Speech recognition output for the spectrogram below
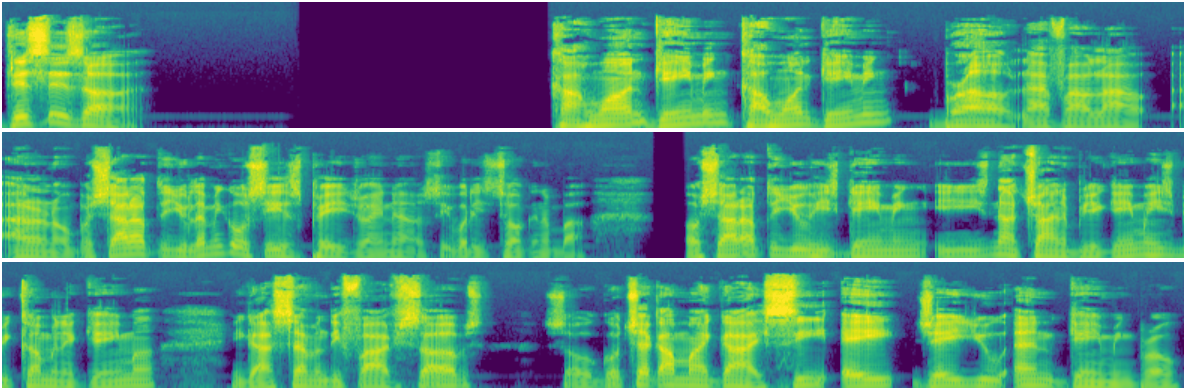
this is uh Kawan Gaming, Kawan Gaming. Bro, laugh out loud. I don't know, but shout out to you. Let me go see his page right now, see what he's talking about. Oh, shout out to you. He's gaming. He's not trying to be a gamer. He's becoming a gamer. He got 75 subs. So go check out my guy, C A J U N Gaming, bro.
